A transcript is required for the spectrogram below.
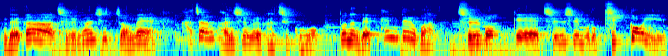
내가 지금 현 시점에 가장 관심을 가지고 또는 내 팬들과 즐겁게 진심으로 기꺼이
